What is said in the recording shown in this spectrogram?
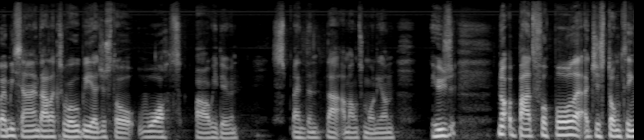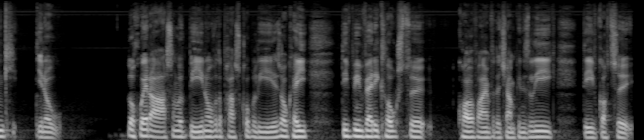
when we signed Alex Iwobi, I just thought, what are we doing? Spending that amount of money on who's not a bad footballer. I just don't think, you know, look where Arsenal have been over the past couple of years. Okay, they've been very close to qualifying for the Champions League. They've got to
